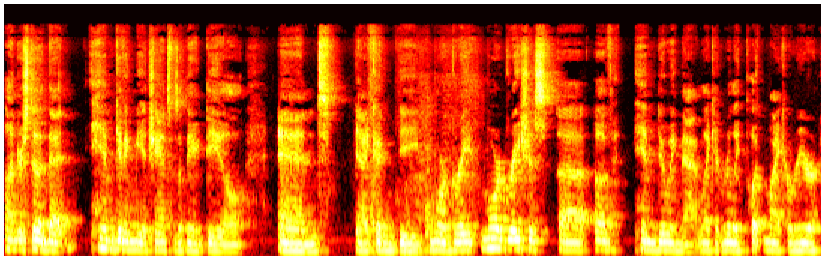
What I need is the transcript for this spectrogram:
understood that him giving me a chance was a big deal and I couldn't be more great more gracious uh, of him doing that. Like it really put my career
